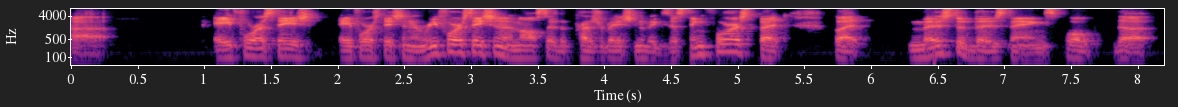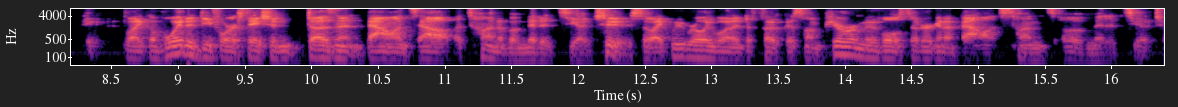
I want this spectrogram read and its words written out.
uh, afforestation afforestation and reforestation and also the preservation of existing forests. But but most of those things well the like avoided deforestation doesn't balance out a ton of emitted co2 so like we really wanted to focus on pure removals that are going to balance tons of emitted co2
